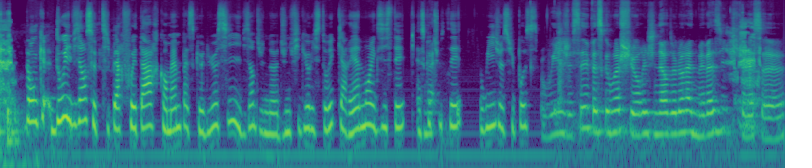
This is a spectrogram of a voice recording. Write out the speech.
Donc, d'où il vient ce petit père fouettard quand même Parce que lui aussi, il vient d'une, d'une figure historique qui a réellement existé. Est-ce que tu sais? Oui, je suppose. Oui, je sais parce que moi, je suis originaire de Lorraine. Mais vas-y, je te laisse. Euh.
